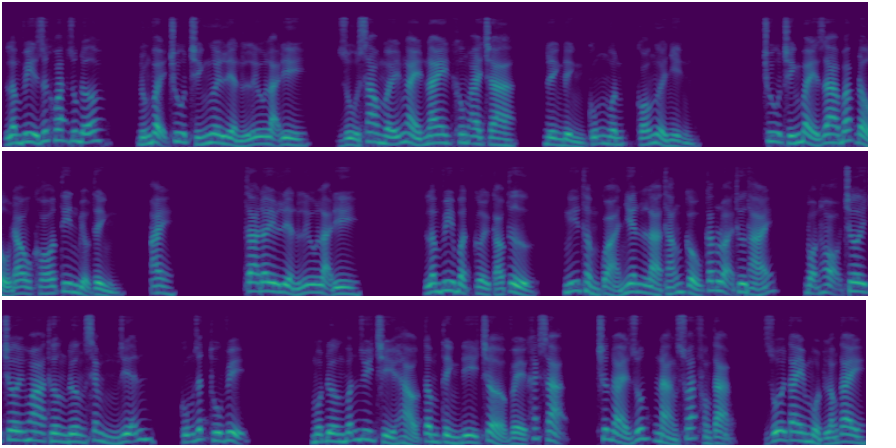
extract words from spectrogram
Lâm Vi dứt khoát giúp đỡ, đúng vậy Chu chính ngươi liền lưu lại đi, dù sao mấy ngày nay không ai tra, đình đình cũng muốn có người nhìn. Chu chính bày ra bắt đầu đau khó tin biểu tình, ai? Ta đây liền lưu lại đi. Lâm Vi bật cười cáo tử, nghĩ thầm quả nhiên là thắng cầu các loại thư thái, bọn họ chơi chơi hoa thương đương xem diễn, cũng rất thú vị. Một đường vẫn duy trì hảo tâm tình đi trở về khách sạn, trước đài giúp nàng soát phòng tạm, duỗi tay một lóng tay,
